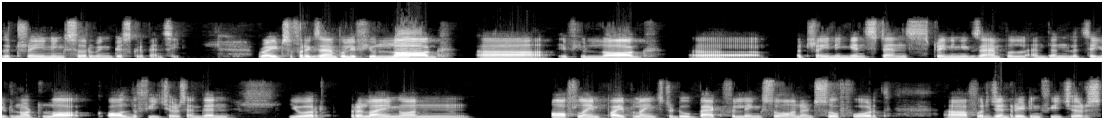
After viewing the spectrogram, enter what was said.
the training serving discrepancy, right? So for example, if you log, uh, if you log uh, a training instance, training example, and then let's say you do not log all the features and then you are relying on offline pipelines to do backfilling, so on and so forth uh, for generating features.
